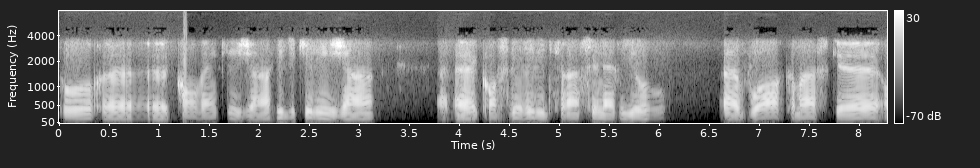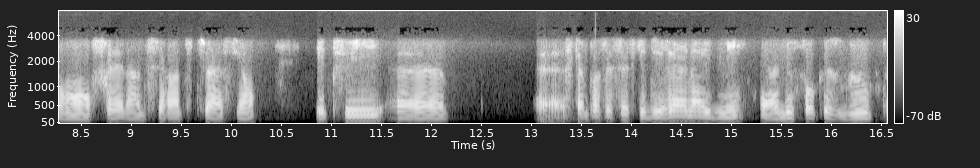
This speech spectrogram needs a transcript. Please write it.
pour euh, convaincre les gens, éduquer les gens, euh, considérer les différents scénarios, voir comment est-ce qu'on ferait dans différentes situations. Et puis, c'est un processus qui duré un an et demi, des focus groups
